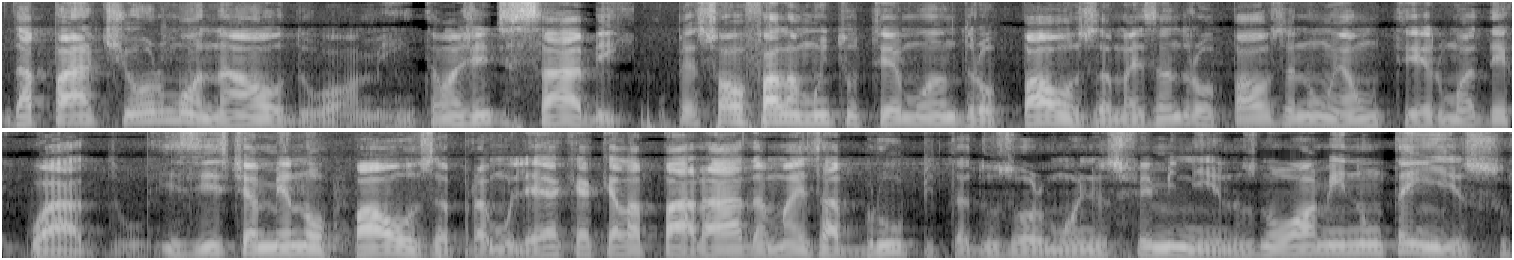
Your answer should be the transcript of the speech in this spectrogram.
da parte hormonal do homem. Então a gente sabe, o pessoal fala muito o termo andropausa, mas andropausa não é um termo adequado. Existe a menopausa para a mulher, que é aquela parada mais mais abrupta dos hormônios femininos. No homem não tem isso,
